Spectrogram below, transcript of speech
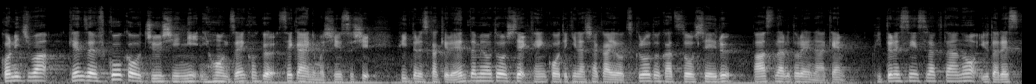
こんにちは。現在、福岡を中心に日本全国、世界にも進出し、フィットネスかけるエンタメを通して健康的な社会を作ろうと活動しているパーソナルトレーナー兼フィットネスインストラクターのゆうたです。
